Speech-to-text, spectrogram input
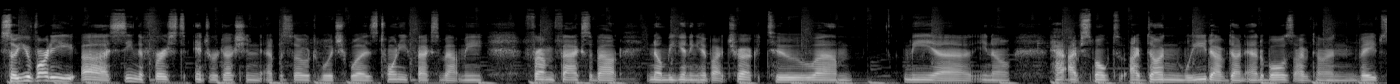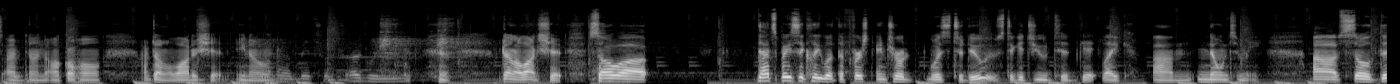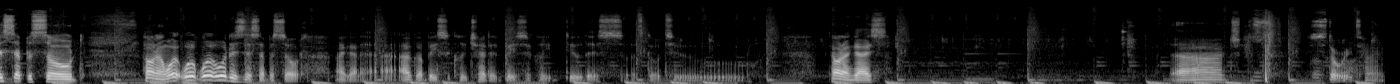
So you've already uh, seen the first introduction episode, which was 20 facts about me, from facts about you know me getting hit by a truck to um, me uh, you know ha- i've smoked i've done weed i've done edibles i've done vapes i've done alcohol i've done a lot of shit you know. Bitch looks ugly. i've done a lot of shit. So uh that's basically what the first intro was to do it was to get you to get like um known to me. Uh so this episode hold on what what what is this episode? I gotta i gotta basically try to basically do this. Let's go to hold on guys uh, story time.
